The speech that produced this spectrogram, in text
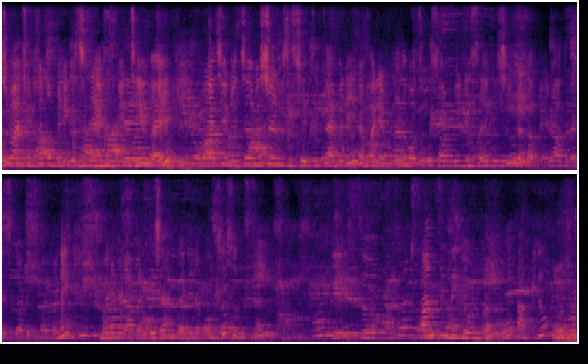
भाउजू उहाँ चाहिँ हुनुहुन्छ कम्युनिकेसन एक्जिक्युटिभ है उहाँ चाहिँ हुनुहुन्छ मिस्टर मिसेस छेत्री फ्यामिली र मैले हाम्रो दादा भाउजूको सर्भे लिइसकेको छु र तपाईँहरू अथोराइज गरिदिनु भयो भने मैले मेरो अगाडिको जानकारी दिन पाउँछु सुविस्ता हजुर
